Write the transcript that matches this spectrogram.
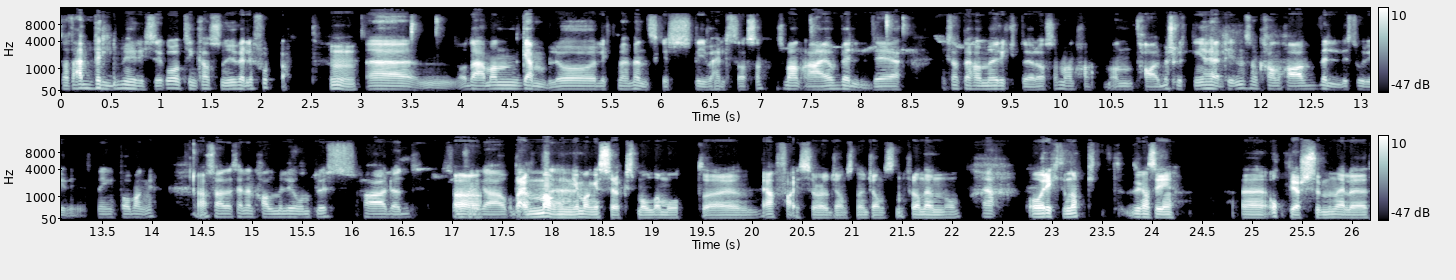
Så det er veldig mye risiko, og ting kan snu veldig fort. da. mm, Eh, og der man gambler jo litt med menneskers liv og helse også. Så man er jo veldig ikke sant? Det har med rykte å gjøre også. Man, har, man tar beslutninger hele tiden som kan ha veldig stor innvirkning på mange. Ja. Så er det selv en halv million pluss har dødd. Ja, og det er mange mange søksmål da mot eh, ja, Pfizer og Johnson Johnson, for å nevne noen. Ja. Og riktignok, du kan si eh, oppgjørssummen eller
